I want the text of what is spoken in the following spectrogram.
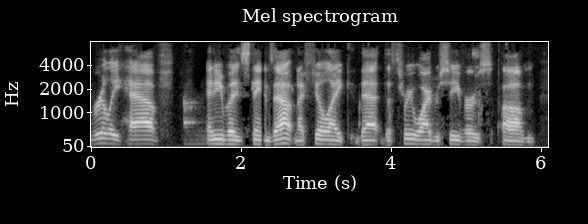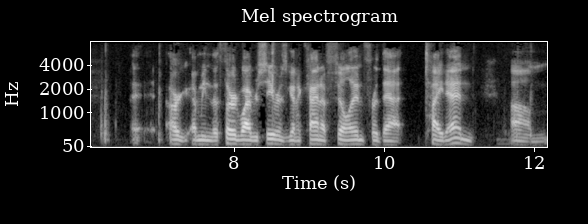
really have anybody that stands out, and I feel like that the three wide receivers um, are. I mean, the third wide receiver is going to kind of fill in for that tight end, um,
